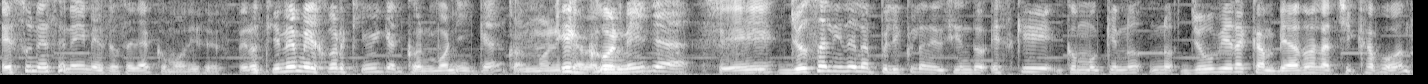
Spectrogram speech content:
Es una escena innecesaria, como dices, pero tiene mejor química con Mónica. Con Mónica. Que con ella. Sí. Yo salí de la película diciendo, es que como que no, no yo hubiera cambiado a la chica Bond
